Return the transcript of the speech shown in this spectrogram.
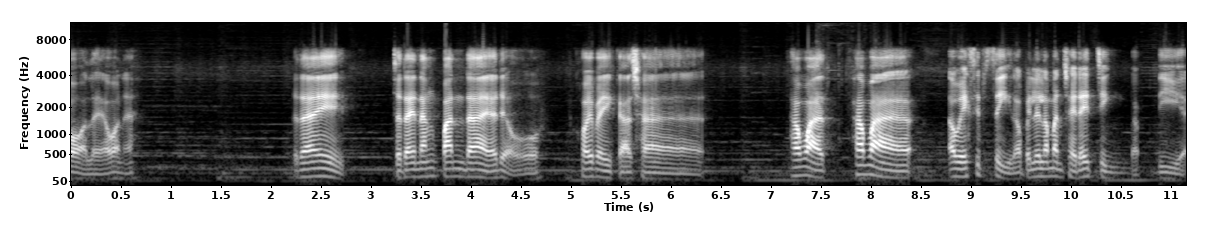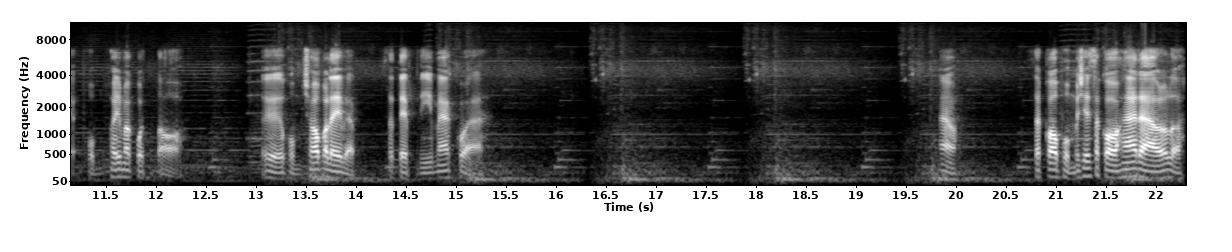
ก่อนแล้วนะ จะได้จะได้นั่งปั้นได้แล้วเดี๋ยวค่อยไปกาชา ถ้าว่าถ้าว่าเอาเอ็กสิบสี่เราไปเล่นแล้วมันใช้ได้จริงแบบดีอะผมค่อยมากดต่อ เออ ผมชอบอะไรแบบสเต็ปนี้มากกว่า อ้าว สกอร์ผมไม่ใช่สกอร์ห้าดาวแล้วเหรอ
